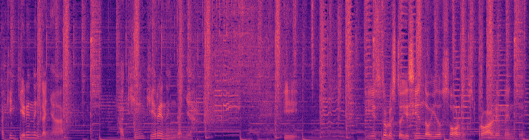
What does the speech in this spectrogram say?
¿a quién quieren engañar? ¿A quién quieren engañar? Y, y esto lo estoy diciendo a oídos sordos, probablemente.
